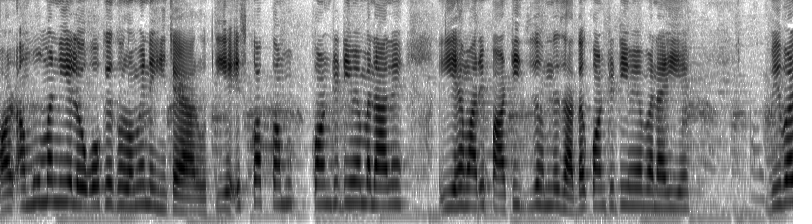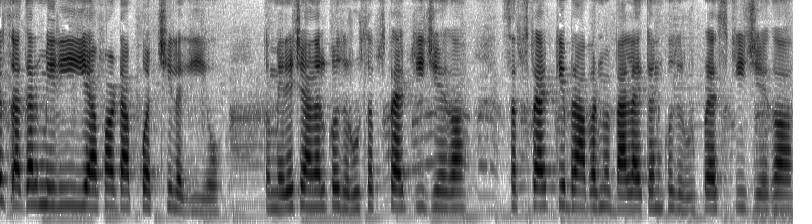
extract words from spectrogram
और अमूमन ये लोगों के घरों में नहीं तैयार होती है। इसको आप कम क्वांटिटी में बना लें। ये हमारी पार्टी थी तो हमने ज़्यादा क्वांटिटी में बनाई है। वीवर्स अगर मेरी ये एफ़र्ट आपको अच्छी लगी हो तो मेरे चैनल को ज़रूर सब्सक्राइब कीजिएगा। सब्सक्राइब के बराबर में बेल आइकन को ज़रूर प्रेस कीजिएगा।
